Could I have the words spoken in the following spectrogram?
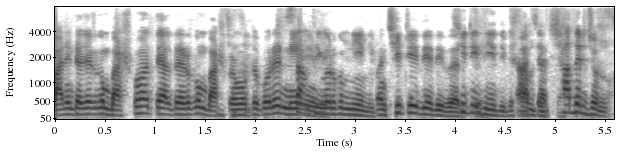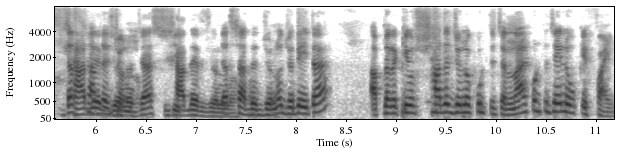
পানিটা যেরকম বাষ্প হয় তেলটা এরকম বাষ্পের মতো করে নিয়ে সামথিং নিবে। ওরকম নিয়ে নিবে। মানে ছিটিয়ে দিয়ে দিবে ছিটিয়ে দিয়ে দিবে আচ্ছা, আচ্ছা। স্বাদের জন্য স্বাদের জন্য জাস্ট স্বাদের জন্য। Just স্বাদের জন্য। যদি এটা আপনারা কেউ স্বাদের জন্য করতে চান না করতে চাইলে ওকে ফাইন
